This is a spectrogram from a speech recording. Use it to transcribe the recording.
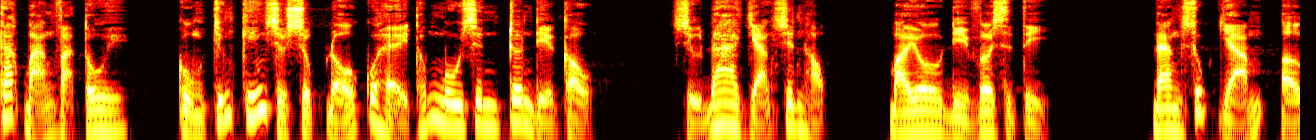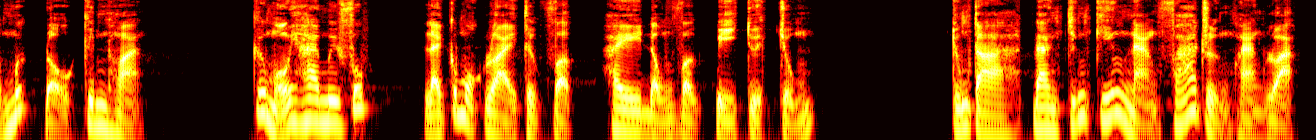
Các bạn và tôi cùng chứng kiến sự sụp đổ của hệ thống môi sinh trên địa cầu, sự đa dạng sinh học, biodiversity, đang sút giảm ở mức độ kinh hoàng. Cứ mỗi 20 phút lại có một loài thực vật hay động vật bị tuyệt chủng. Chúng ta đang chứng kiến nạn phá rừng hàng loạt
